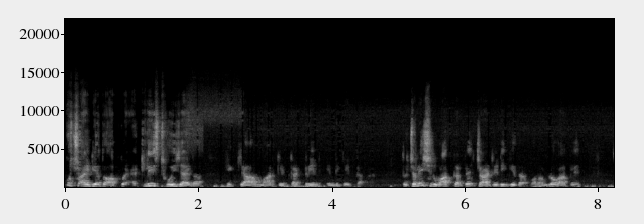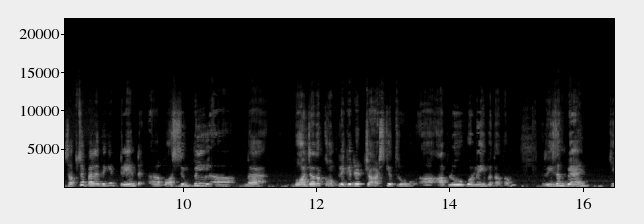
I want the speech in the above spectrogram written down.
कुछ आइडिया तो आपको एटलीस्ट हो ही जाएगा कि क्या मार्केट का ट्रेंड इंडिकेट कर रहा है। तो चलिए शुरुआत करते हैं चार्ट रीडिंग की तरफ़ और हम लोग आते हैं। सबसे पहले देखिए ट्रेंड बहुत सिंपल मैं बहुत ज़्यादा कॉम्प्लिकेटेड चार्ट्स के थ्रू आप लोगों को नहीं बताता हूँ। रीज़न बिहाइंड कि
